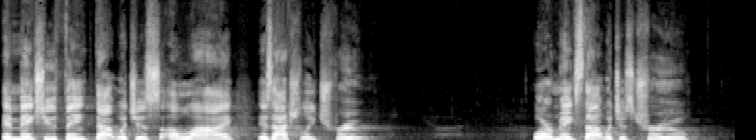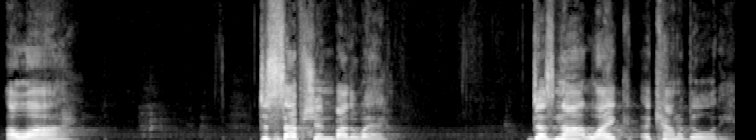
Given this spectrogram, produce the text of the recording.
it makes you think that which is a lie is actually true, or makes that which is true a lie. Deception, by the way, does not like accountability.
